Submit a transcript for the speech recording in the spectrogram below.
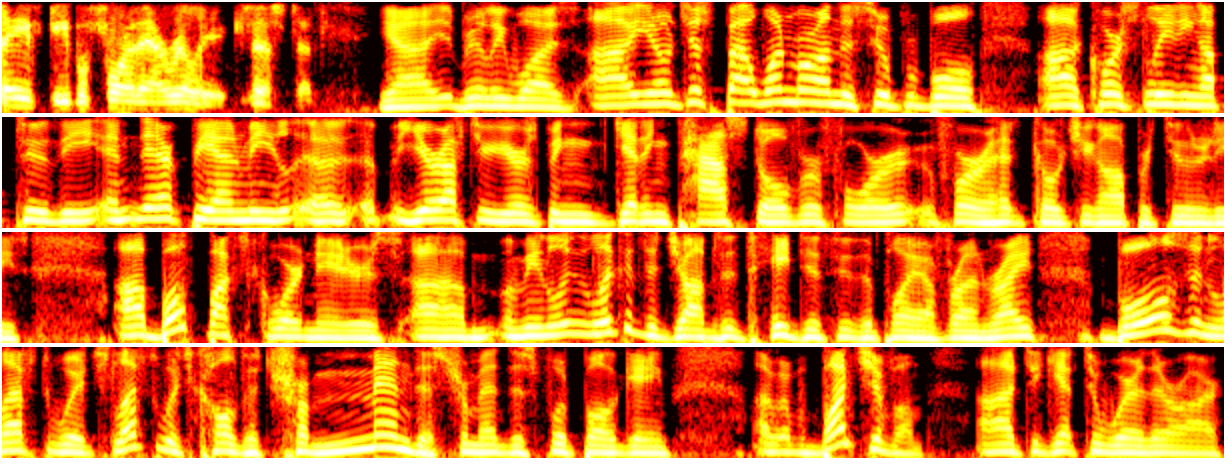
safety before that really existed. Yeah, it really was. Uh, you know, just about one more on the Super Bowl. Uh, of course, leading up to the and Eric Bieniemy, uh, year after year has been getting passed over for for head coaching opportunities. Uh, both Bucks coordinators. Um, I mean, look, at the jobs that they did through the playoff run. Right, Bowles and Leftwich. Leftwich called a tremendous, tremendous football game. A bunch of them uh, to get to where there are.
